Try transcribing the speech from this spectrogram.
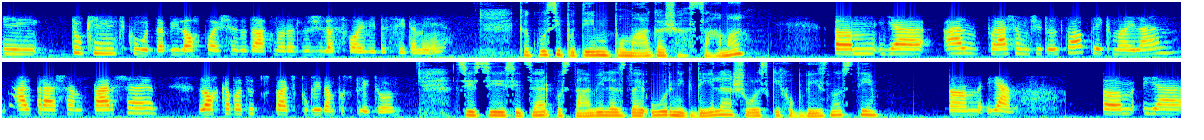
In tukaj ni tako, da bi lahko še dodatno razložila s svojimi besedami. Kako si potem pomagaš sama? Um, ja, ali vprašam učiteljico prek maila, ali vprašam starše, lahko pa tudi pač pogledam po spletu. Si si sicer postavila zdaj urnik dela šolskih obveznosti? Um, ja. Um, ja,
